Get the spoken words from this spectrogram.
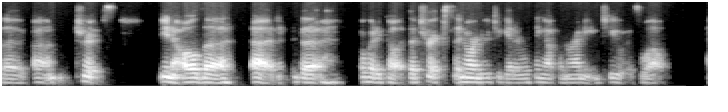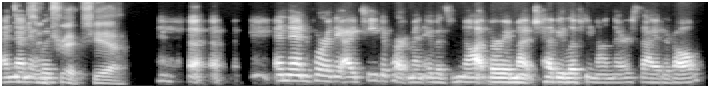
the um, trips, you know, all the uh, the what do you call it, the tricks in order to get everything up and running too as well. And then it was tricks, yeah. and then for the IT department, it was not very much heavy lifting on their side at all.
